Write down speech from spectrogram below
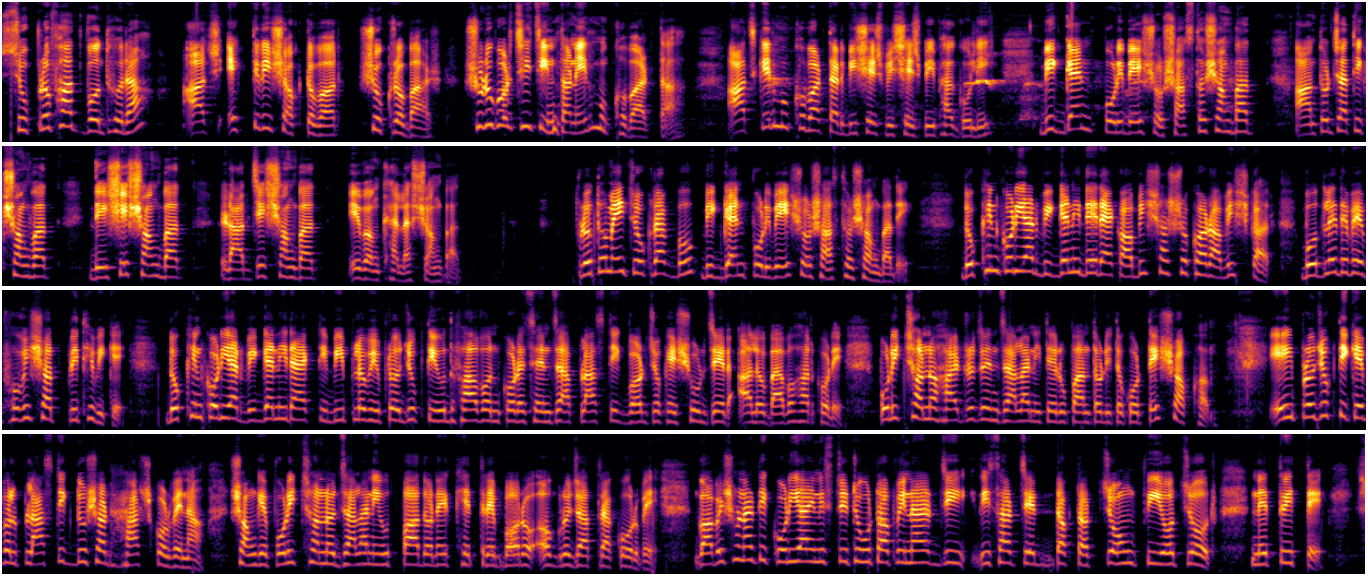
সুপ্রভাত বন্ধুরা, আজ একত্রিশ অক্টোবর, শুক্রবার। শুরু করছি চিন্তনের মুখ্যবার্তা। আজকের মুখ্যবার্তার বিশেষ বিশেষ বিভাগগুলি, বিজ্ঞান, পরিবেশ ও স্বাস্থ্য সংবাদ, আন্তর্জাতিক সংবাদ, দেশের সংবাদ, রাজ্যের সংবাদ এবং খেলার সংবাদ। প্রথমেই চোখ রাখব বিজ্ঞান, পরিবেশ ও স্বাস্থ্য সংবাদে। দক্ষিণ কোরিয়ার বিজ্ঞানীদের এক অবিশ্বাস্যকর আবিষ্কার বদলে দেবে ভবিষ্যৎ পৃথিবীকে। দক্ষিণ কোরিয়ার বিজ্ঞানীরা একটি বিপ্লবী প্রযুক্তি উদ্ভাবন করেছেন যা প্লাস্টিক বর্জ্যকে সূর্যের আলো ব্যবহার করে পরিচ্ছন্ন হাইড্রোজেন জ্বালানিতে রূপান্তরিত করতে সক্ষম। এই প্রযুক্তি কেবল প্লাস্টিক দূষণ হ্রাস করবে না, সঙ্গে পরিচ্ছন্ন জ্বালানি উৎপাদনের ক্ষেত্রে বড় অগ্রযাত্রা করবে। গবেষণাটি কোরিয়া ইনস্টিটিউট অফ এনার্জি রিসার্চের ডক্টর চোং পিও চোর নেতৃত্বে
